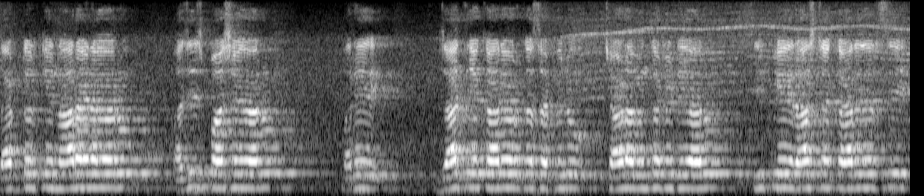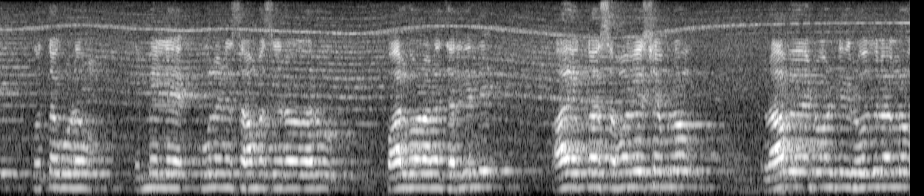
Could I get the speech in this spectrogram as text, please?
డాక్టర్ కె నారాయణ గారు అజీజ్ పాషా గారు మరి జాతీయ కార్యవర్గ సభ్యులు చాడా వెంకటరెడ్డి గారు సిపిఐ రాష్ట్ర కార్యదర్శి కొత్తగూడెం ఎమ్మెల్యే పూలని సాంబశివరావు గారు పాల్గొనడం జరిగింది. ఆ యొక్క సమావేశంలో రాబోయేటువంటి రోజులలో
